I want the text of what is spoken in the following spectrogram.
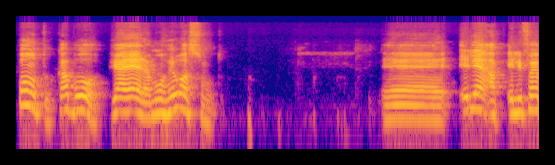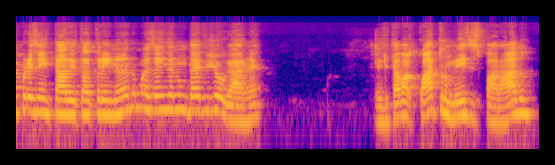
Ponto, acabou, já era, morreu o assunto. É, ele, ele foi apresentado e está treinando, mas ainda não deve jogar, né? Ele estava quatro meses parado,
